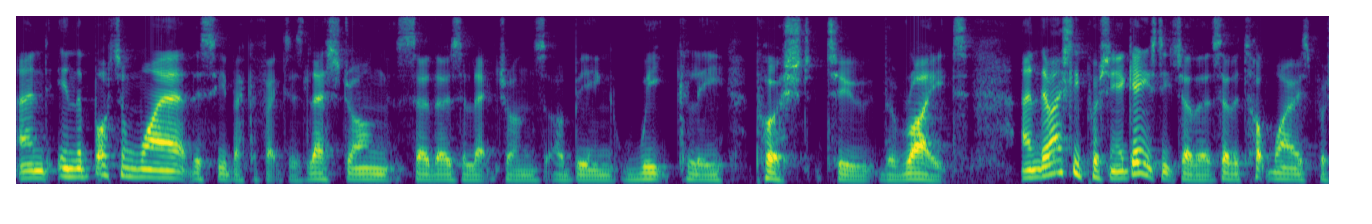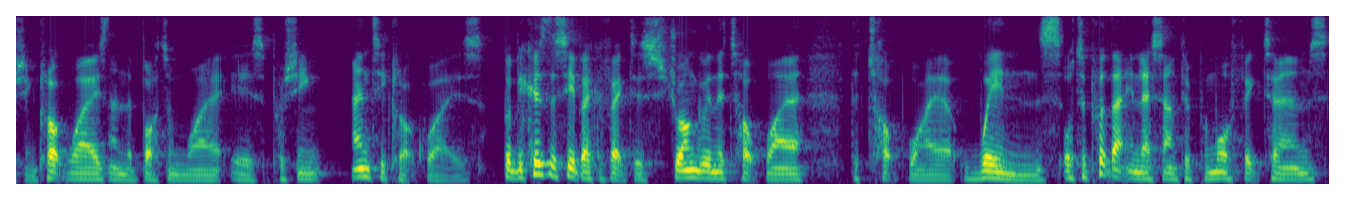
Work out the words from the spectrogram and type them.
And in the bottom wire, the Seebeck effect is less strong, so those electrons are being weakly pushed to the right and they're actually pushing against each other. So the top wire is pushing clockwise and the bottom wire is pushing anti-clockwise. But because the Seebeck effect is stronger in the top wire, the top wire wins. Or to put that in less anthropomorphic terms,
